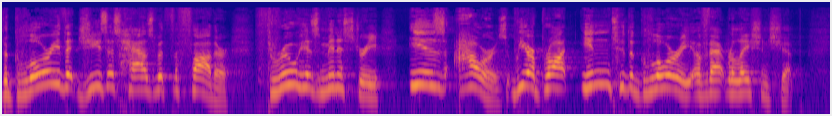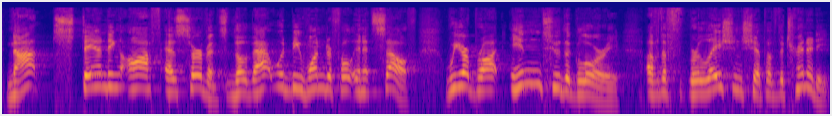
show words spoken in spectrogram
The glory that Jesus has with the Father through his ministry is ours. We are brought into the glory of that relationship not standing off as servants, though that would be wonderful in itself. We are brought into the glory of the relationship of the Trinity.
